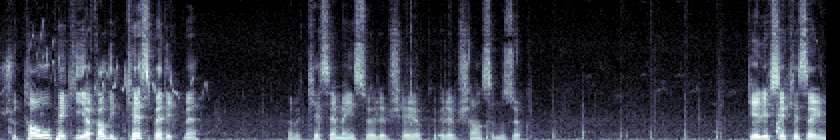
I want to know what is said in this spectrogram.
Şu tavuğu peki yakalayıp kesmedik mi? Tabii kesemeyiz. Öyle bir şey yok. Öyle bir şansımız yok. Gelirse keserim.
